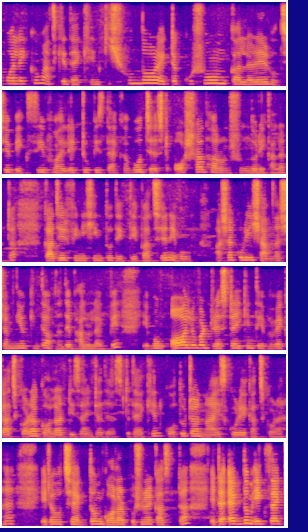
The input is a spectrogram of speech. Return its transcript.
আসসালামু আলাইকুম। আজকে দেখেন কি সুন্দর একটা কুসুম কালারের হচ্ছে বেক্সি ভয়েলের টু পিস দেখাবো। জাস্ট অসাধারণ সুন্দর এই কালারটা। কাজের ফিনিশিং তো দেখতেই পাচ্ছেন এবং আশা করি সামনাসামনিও কিন্তু আপনাদের ভালো লাগবে এবং অল ওভার ড্রেসটাই কিন্তু এভাবে কাজ করা, গলার ডিজাইনটা জাস্ট দেখেন কতটা নাইস করে কাজ করা হ্যাঁ? এটা হচ্ছে একদম গলার পোষণের কাজটা, এটা একদম এক্স্যাক্ট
